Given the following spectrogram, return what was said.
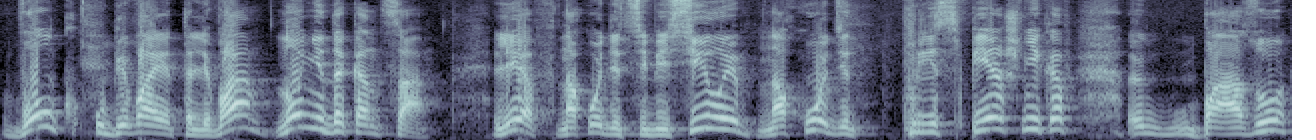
Волк убивает льва, но не до конца. Лев находит себе силы, находит приспешников, э, базу,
